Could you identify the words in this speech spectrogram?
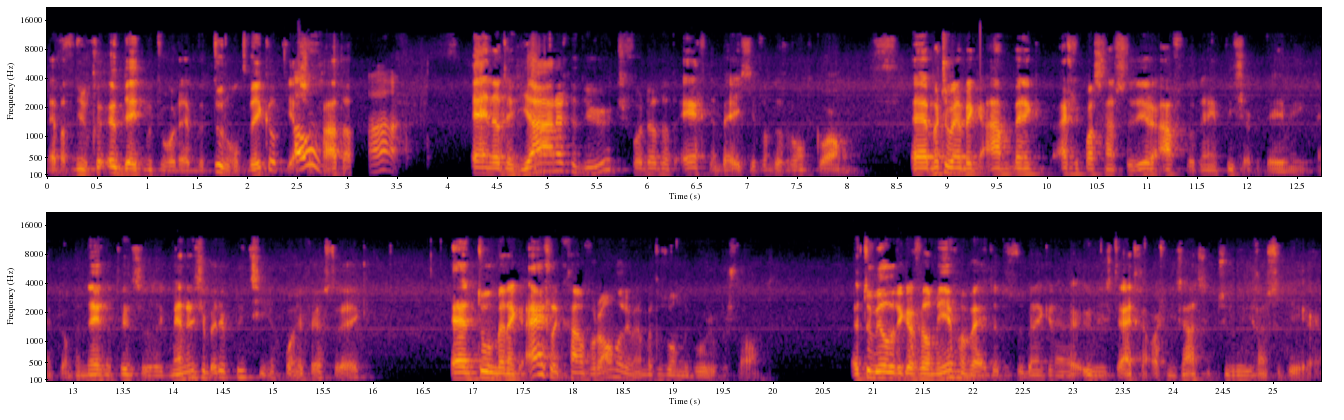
En wat nu geüpdate moet worden, hebben we toen ontwikkeld. Ja, zo Oh. gaat dat. Ah, En dat heeft jaren geduurd voordat dat echt een beetje van de grond kwam. Eh, maar toen heb ik aan, ben ik eigenlijk pas gaan studeren, afgelopen in een politieacademie. En toen op mijn 29 was ik manager bij de politie in Gooien Verstreek. En toen ben ik eigenlijk gaan veranderen met mijn gezonde boerenverstand. En toen wilde ik er veel meer van weten, dus toen ben ik naar de universiteit gaan organisatiepsychologie gaan studeren.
